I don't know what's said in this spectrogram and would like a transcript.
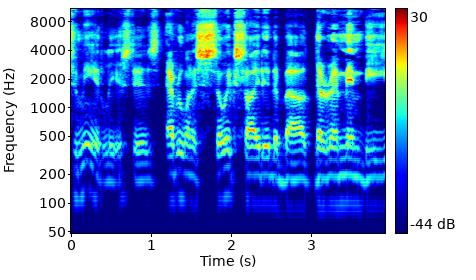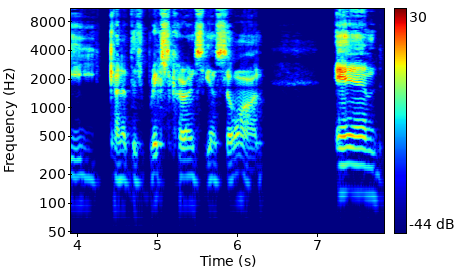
to me at least, is everyone is so excited about the renminbi, kind of this BRICS currency and so on. And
